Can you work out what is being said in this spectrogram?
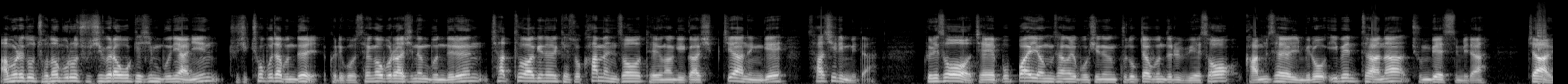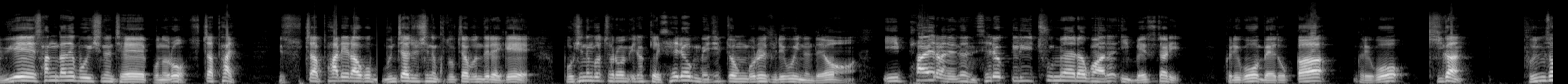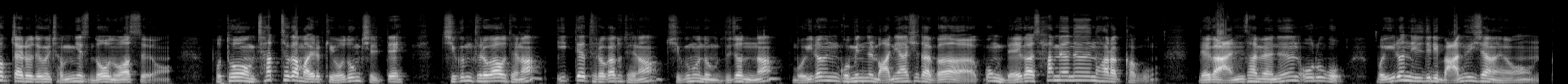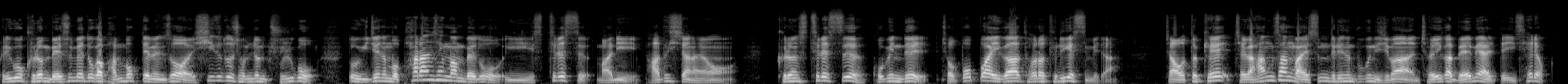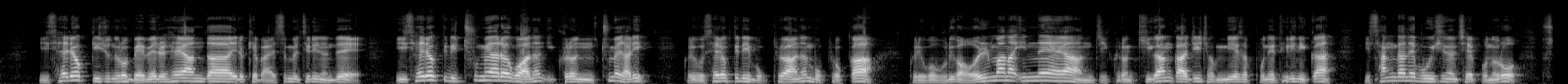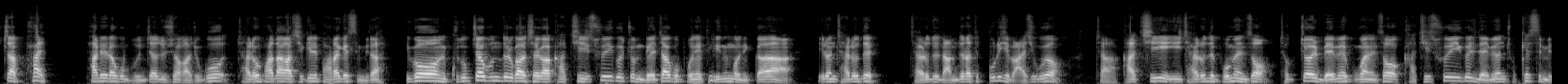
아무래도 전업으로 주식을 하고 계신 분이 아닌 주식 초보자분들 그리고 생업을 하시는 분들은 차트 확인을 계속하면서 대응하기가 쉽지 않은 게 사실입니다. 그래서 제 뽀빠이 영상을 보시는 구독자분들을 위해서 감사의 의미로 이벤트 하나 준비했습니다. 자, 위에 상단에 보이시는 제 번호로 숫자 8, 이 숫자 8이라고 문자 주시는 구독자분들에게 보시는 것처럼 이렇게 세력 매집 정보를 드리고 있는데요. 이 파일 안에는 세력들이 추매하려고 하는 이 매수 자리, 그리고 매도가, 그리고 기간, 분석 자료 등을 정리해서 넣어 놓았어요. 보통 차트가 막 이렇게 요동칠 때 지금 들어가도 되나? 이때 들어가도 되나? 지금은 너무 늦었나? 뭐 이런 고민을 많이 하시다가 꼭 내가 사면은 하락하고 내가 안 사면은 오르고 뭐 이런 일들이 많으시잖아요. 그리고 그런 매수 매도가 반복되면서 시드도 점점 줄고 또 이제는 뭐 파란색만 배도 이 스트레스 많이 받으시잖아요. 그런 스트레스, 고민들 저 뽀빠이가 덜어드리겠습니다. 자, 어떻게? 제가 항상 말씀드리는 부분이지만 저희가 매매할 때 이 세력, 이 세력 기준으로 매매를 해야 한다 이렇게 말씀을 드리는데 이 세력들이 추매하려고 하는 이 그런 추매 자리 그리고 세력들이 목표하는 목표가 그리고 우리가 얼마나 인내해야 하는지 그런 기간까지 정리해서 보내드리니까 이 상단에 보이시는 제 번호로 숫자 8 8이라고 문자 주셔가지고 자료 받아가시길 바라겠습니다. 이건 구독자분들과 제가 같이 수익을 좀 내자고 보내드리는 거니까 이런 자료들 자료들 남들한테 뿌리지 마시고요. 자, 같이 이 자료들 보면서 적절 매매 구간에서 같이 수익을 내면 좋겠습니다.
